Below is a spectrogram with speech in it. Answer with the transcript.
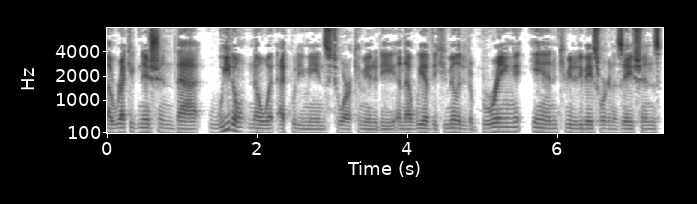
a recognition that we don't know what equity means to our community and that we have the humility to bring in community based organizations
